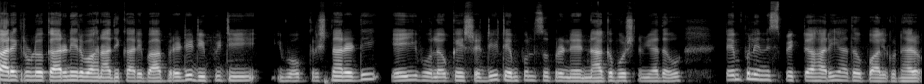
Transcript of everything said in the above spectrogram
కార్యక్రమంలో కార్యనిర్వహణాధికారి Bapireddy deputy Krishnareddy AEO Lokesh Reddy temple superintendent Nagabhushanam Yadav temple inspector Hari Yadav పాల్గొన్నారు.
